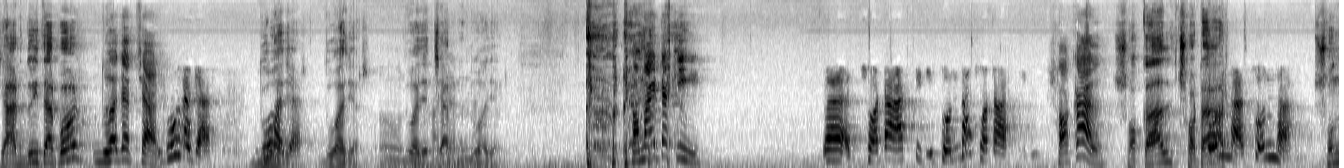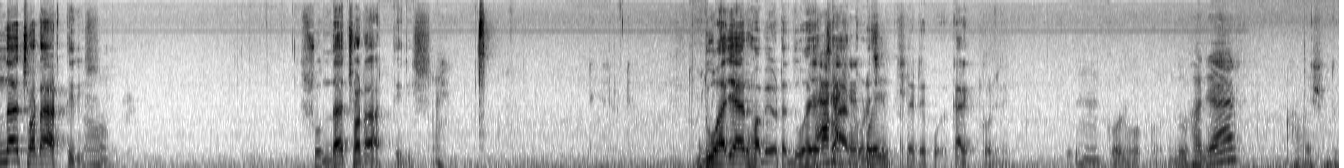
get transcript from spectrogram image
চার দুই? তারপর? দু হাজার চার। দু হাজার। দু হাজার দু হাজার। চার না দু হাজার। সময়টা কি? ছটা আটত্রিশ সন্ধ্যা ছটা আটত্রিশ। সকাল? সকাল ছটা সন্ধ্যা সন্ধ্যা। ছটা আটত্রিশ। সন্ধ্যা ছটা আটত্রিশ। দু হাজার হবে ওটা দু হাজার হ্যাঁ, চার হ্যাঁ। ওটা এটা কারেক্ট করে নিন। হ্যাঁ করব দু হাজার হবে শুধু।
